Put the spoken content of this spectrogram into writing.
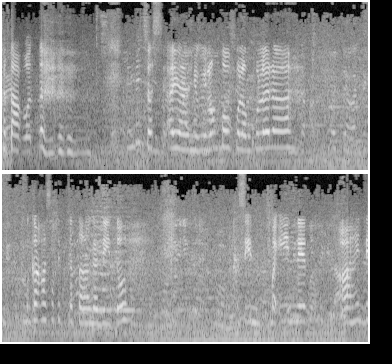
Katakot. Tapos, ayan, yung ilong ko, pulang-pula na. Magkakasakit ka talaga dito. Kasi in, mainit. Ah, hindi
